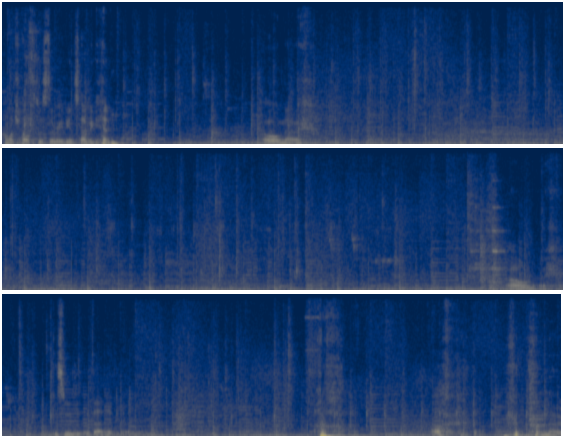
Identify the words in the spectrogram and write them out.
How much health does the Radiance have again? Oh no. This was a bad idea. Oh. oh no.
